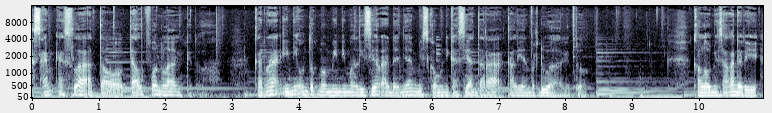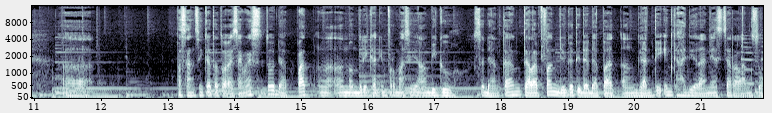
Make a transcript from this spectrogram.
SMS lah atau telepon lah gitu karena ini untuk meminimalisir adanya miskomunikasi antara kalian berdua gitu. Kalau misalkan dari uh, pesan singkat atau SMS itu dapat uh, memberikan informasi yang ambigu, sedangkan telepon juga tidak dapat menggantiin kehadirannya secara langsung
